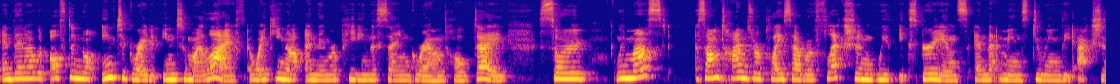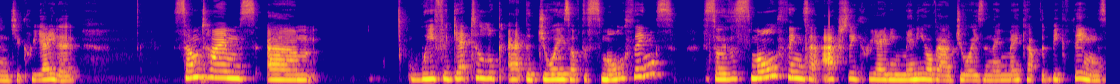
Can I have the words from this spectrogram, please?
and then I would often not integrate it into my life, waking up and then repeating the same groundhog day. So we must sometimes replace our reflection with experience, and that means doing the action to create it. Sometimes um, we forget to look at the joys of the small things so the small things are actually creating many of our joys and they make up the big things.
